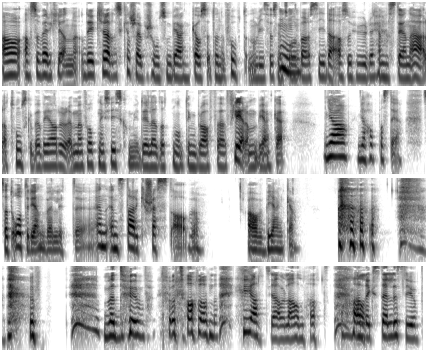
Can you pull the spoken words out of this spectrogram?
Ja, alltså verkligen. Det krävdes kanske en person som Bianca att sätta ner foten och visa sin Mm. sårbara sida. Alltså hur hemskt det än är att hon ska behöva göra det. Men förhoppningsvis kommer ju det leda till någonting bra för flera med Bianca. Ja, jag hoppas det. Så att återigen väldigt, eh, en, en stark gest av, av Bianca. Men du, på tal om något helt jävla annat. Alex ställde sig upp,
